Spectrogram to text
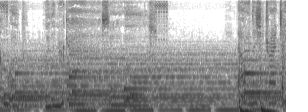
grew up within her castle walls. Now and then she tried to.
